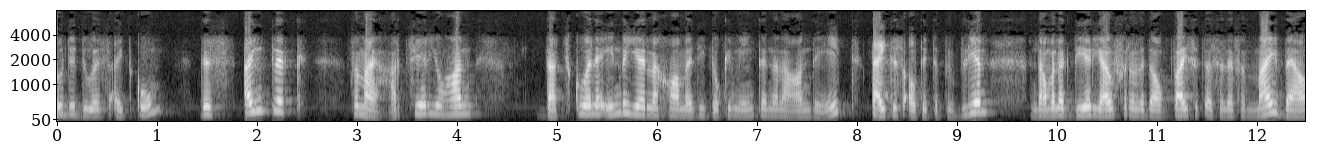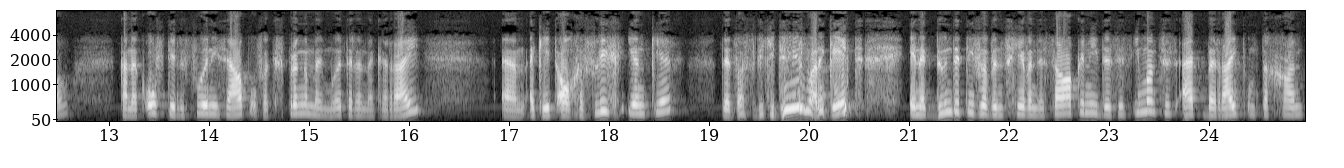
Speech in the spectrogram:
oude doos uitkom dis eintlik vir my hartseer Johan dat skole en beheerliggame die dokumente in hulle hande het. Tyd is altyd 'n probleem en dan wil ek deur jou vir hulle daarop wys dat as hulle vir my bel kan ek of telefonies help of ek spring in my motor en ek ry. Um, ek het al gevlieg een keer. Dit was 'n bietjie duur maar ek het. En ek doen dit nie vir winsgewende sake nie. Dis is iemand soos ek bereid om te gaan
